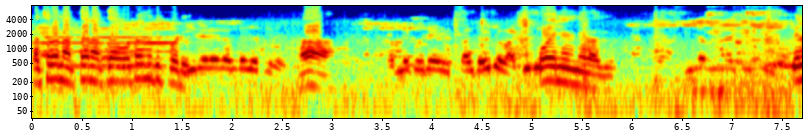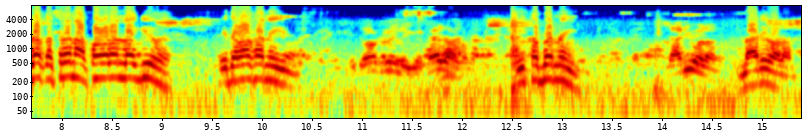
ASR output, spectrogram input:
કચરો નાખતા નાખતા ઓટોમેટિક પડી. હા. કોઈ નહીં લાગ્યું. પેલા કચરા નાખવા વાળા લાગ્યું હોય એ દવાખાને ગયો. એ ખબર નહીં. લારી વાળા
